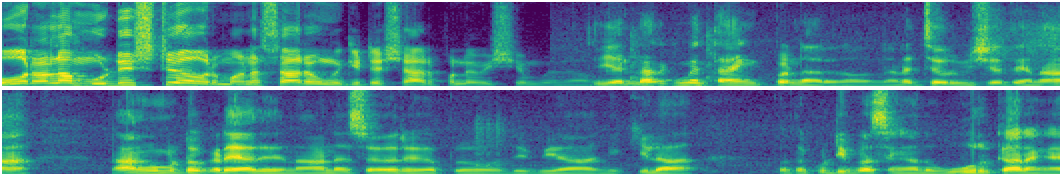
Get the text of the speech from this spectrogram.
ஓவராலாக முடிச்சுட்டு அவர் மனசார உங்ககிட்ட ஷேர் பண்ண விஷயம் எல்லாருக்குமே தேங்க் பண்ணாரு. நான் நினச்ச ஒரு விஷயத்த. ஏன்னா நாங்கள் மட்டும் கிடையாது. நான் சார் அப்புறம் திவ்யா நிக்கிலா அப்புறம் அந்த குட்டி பசங்க அந்த ஊருக்காரங்க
